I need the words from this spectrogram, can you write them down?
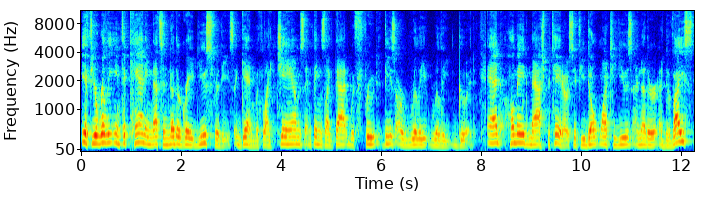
If you're really into canning, that's another great use for these. Again, with like jams and things like that with fruit, these are really, really good. And homemade mashed potatoes. If you don't want to use another device,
